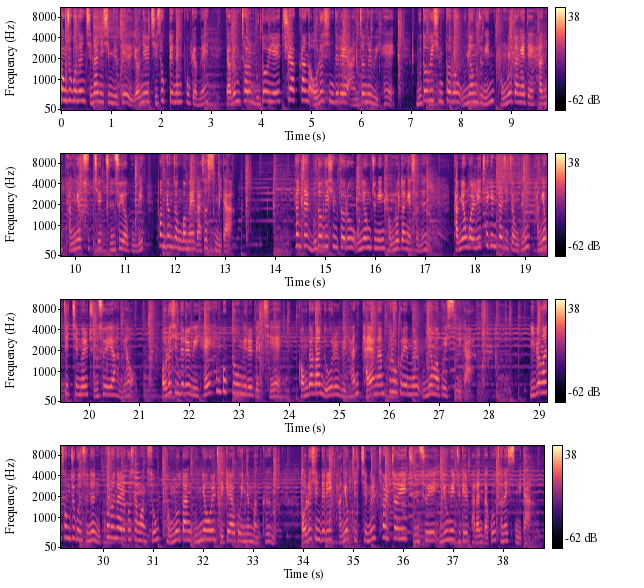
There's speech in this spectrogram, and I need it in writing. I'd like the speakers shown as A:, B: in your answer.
A: 성주군은 지난 26일 연일 지속되는 폭염에 여름철 무더위에 취약한 어르신들의 안전을 위해 무더위 쉼터로 운영 중인 경로당에 대한 방역수칙 준수 여부 및 환경점검에 나섰습니다. 현재 무더위 쉼터로 운영 중인 경로당에서는 감염관리 책임자 지정 등 방역 지침을 준수해야 하며 어르신들을 위해 행복도우미를 배치해 건강한 노후를 위한 다양한 프로그램을 운영하고 있습니다. 이병환 성주군수는 코로나19 상황 속 경로당 운영을 재개하고 있는 만큼 어르신들이 방역 지침을 철저히 준수해 이용해 주길 바란다고 전했습니다.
